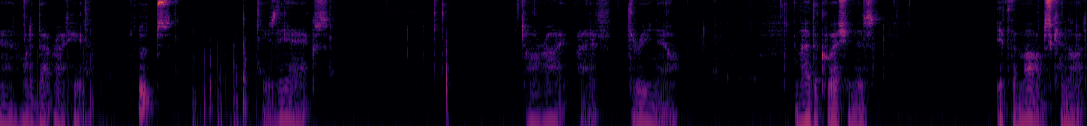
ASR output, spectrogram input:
And what about right here? Oops. Use the axe. All right, I have three now. My other question is, if the mobs cannot,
